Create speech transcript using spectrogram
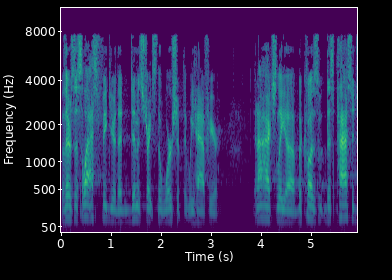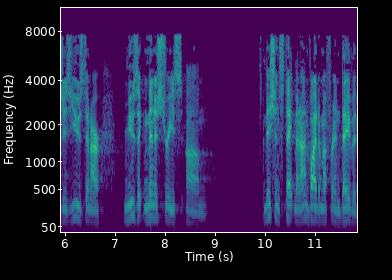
Well, there's this last figure that demonstrates the worship that we have here. And I actually, uh, because this passage is used in our music ministry's um, mission statement, I invited my friend David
